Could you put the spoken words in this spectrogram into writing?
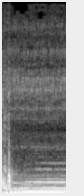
Ooh.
